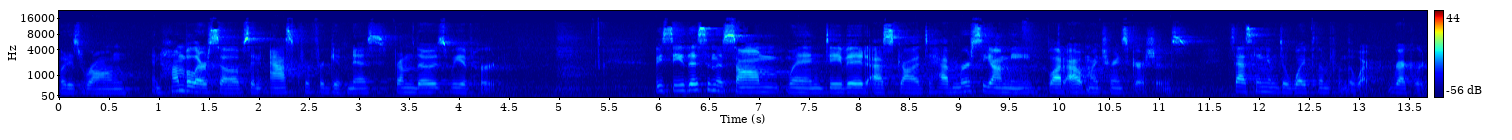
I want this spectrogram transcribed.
what is wrong and humble ourselves and ask for forgiveness from those we have hurt. We see this in the psalm when David asks God to have mercy on me, blot out my transgressions. It's asking him to wipe them from the record.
